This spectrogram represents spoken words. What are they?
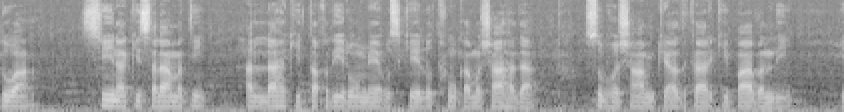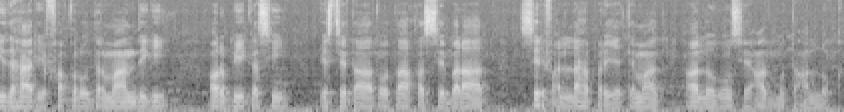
दुआ, सीना की सलामती, अल्लाह की तकदीरों में उसके लुत्फ़ों का मुशाहदा, सुबह शाम के अदकार की पाबंदी, इजहार फ़क्र दरमानदगी और बेकसी इस्तात व ताकत से बरात सिर्फ़ अल्लाह पर अतमाद और लोगों से आदम ताल्लुक़।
